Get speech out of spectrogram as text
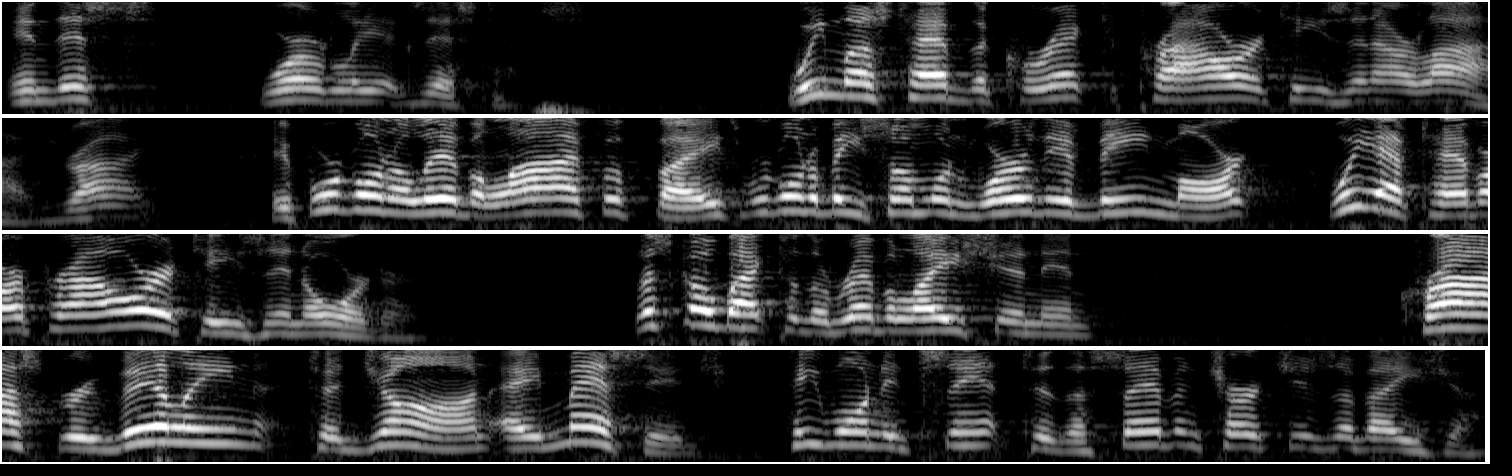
in this worldly existence. We must have the correct priorities in our lives, right? If we're going to live a life of faith, we're going to be someone worthy of being marked, we have to have our priorities in order. Let's go back to the revelation in Christ revealing to John a message he wanted sent to the seven churches of Asia.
